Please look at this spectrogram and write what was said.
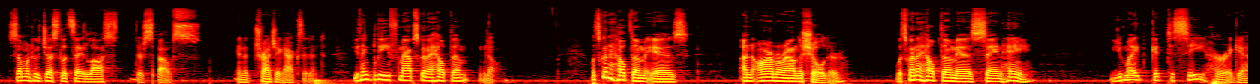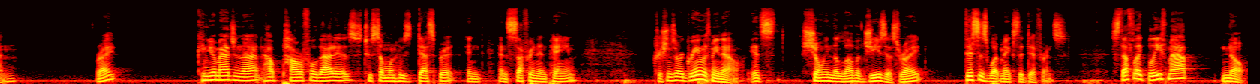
Someone who just, let's say, lost their spouse in a tragic accident. You think Belief Map's going to help them? No. What's going to help them is an arm around the shoulder. What's going to help them is saying, hey, you might get to see her again, right? Can you imagine that? How powerful that is to someone who's desperate and, and suffering in pain? Christians are agreeing with me now. It's showing the love of Jesus, right? This is what makes the difference. Stuff like Belief Map, no.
